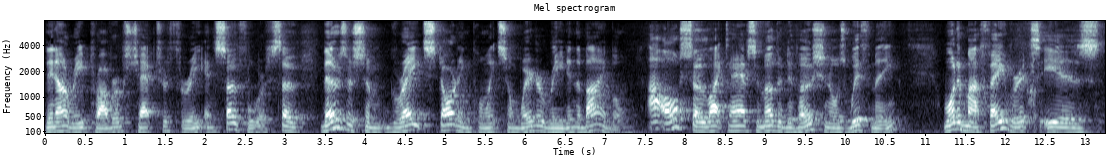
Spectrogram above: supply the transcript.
Then I'll read Proverbs chapter 3 and so forth. So those are some great starting points on where to read in the Bible. I also like to have some other devotionals with me one of my favorites is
